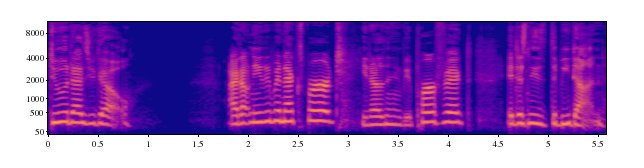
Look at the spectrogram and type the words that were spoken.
do it as you go. I don't need to be an expert. You don't need to be perfect. It just needs to be done.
